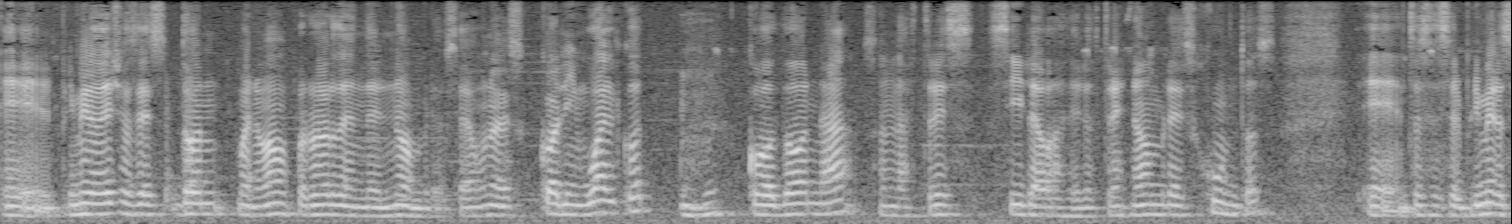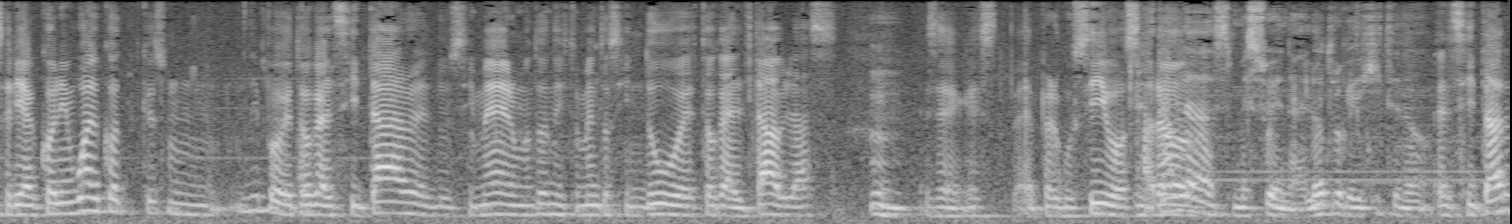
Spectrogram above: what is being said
Eh, el primero de ellos es Don, bueno, vamos por orden del nombre, o sea, uno es Colin Walcott, Codona, son las tres sílabas de los tres nombres juntos. Eh, entonces el primero sería Colin Walcott, que es un tipo que toca el sitar, el dulcimer, un montón de instrumentos hindúes, toca el tablas, Mm. que es eh, percusivo, El sarod. tablas me suena, el otro que dijiste no. El sitar,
